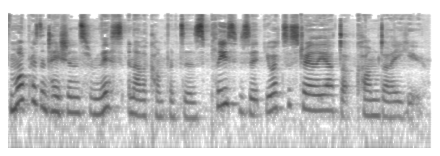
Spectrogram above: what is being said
For more presentations from this and other conferences, please visit uxaustralia.com.au.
